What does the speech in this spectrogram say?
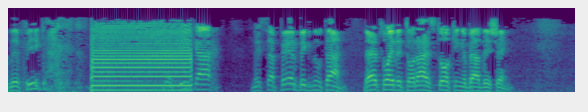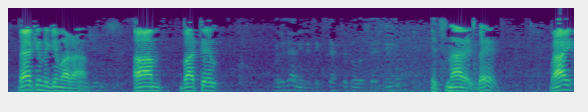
Lefik. Lefikach misaper bignutan. That's why the Torah is talking about the Shem. Back in the Gemara, um, vatel. What does that mean? It's acceptable if they're single? It's not as bad, right?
